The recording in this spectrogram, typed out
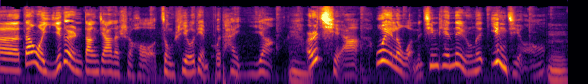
呃，当我一个人当家的时候，总是有点不太一样。嗯而且啊，为了我们今天内容的应景，嗯，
